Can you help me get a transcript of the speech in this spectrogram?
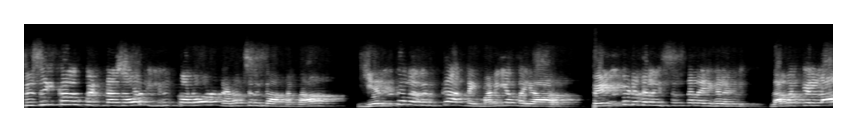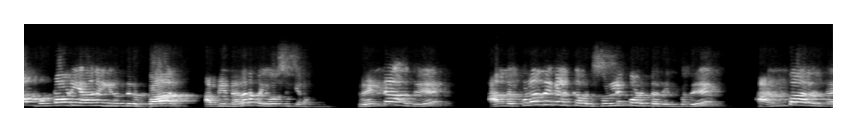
பிசிக்கல் பிட்னஸோட இருக்கணும்னு நினைச்சிருக்காங்கன்னா எந்த அளவிற்கு அன்னை மணியம்மையார் பெண் விடுதலை சிந்தனைகளில் நமக்கெல்லாம் முன்னோடியாக இருந்திருப்பார் அப்படின்றத நம்ம யோசிக்கணும். ரெண்டாவது அந்த குழந்தைகளுக்கு அவர் சொல்லிக் கொடுத்தது என்பது அன்பா இருங்க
